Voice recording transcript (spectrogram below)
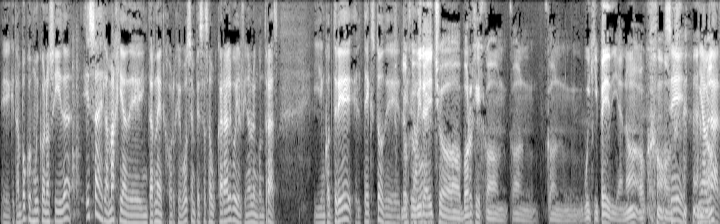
eh, que tampoco es muy conocida. Esa es la magia de Internet, Jorge. Vos empezás a buscar algo y al final lo encontrás y encontré el texto de... Lo que hubiera hecho Borges con, con, con, Wikipedia, ¿no? O con, sí, ni hablar.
